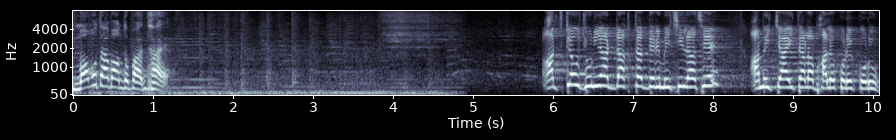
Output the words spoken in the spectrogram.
মমতা বন্দ্যোপাধ্যায়। আজকেও জুনিয়র ডাক্তারদের মিছিল আছে। আমি চাই তারা ভালো করে করুক।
